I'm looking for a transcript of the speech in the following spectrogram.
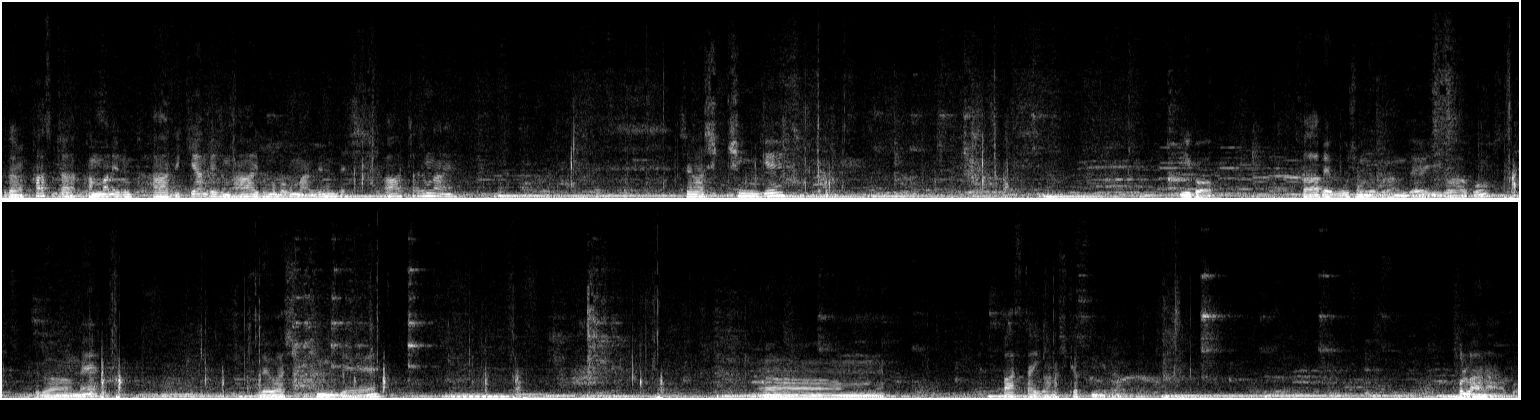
그 다음에 파스타 간만에 좀아 느끼한데 좀아 이런 거 먹으면 안 되는데. 아 짜증나네. 제가 시킨 게 이거 450루블 하는데 이거 하고 그 다음에 내가 시킨 게 음, 파스타 이거 하나 시켰습니다. 콜라 하나 하고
